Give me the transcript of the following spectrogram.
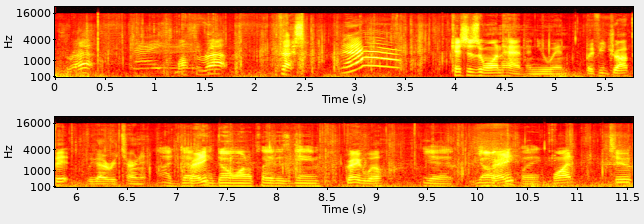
That's a wrap. Nice. Monster wrap. Get fast. Ah! Catches in one hand and you win. But if you drop it, we gotta return it. I definitely Ready? don't want to play this game. Greg will. Yeah, y'all Ready? can play. One, two.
